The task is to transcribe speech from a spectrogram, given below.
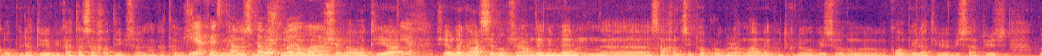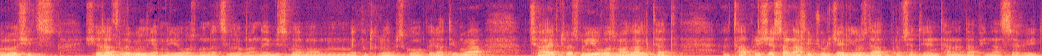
კოოპერატივები გადასახადებისგან გათავისუფლებული მნიშვნელოვანი შემავათია. შემდეგ არსებობს რამდენიმე სახელმწიფო პროგრამა მეფუტკრეობის კოოპერატივებისათვის, რომელშიც შესაძლებელია მიიღოს მონაწილეობა ნებისმიერ მეფუტკრეობის კოოპერატივმა, ჩაერთოს, მიიღოს მაგალითად თაფლის შესანახი ჭურჭელი 30%-იანი თანადაფინანსებით,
